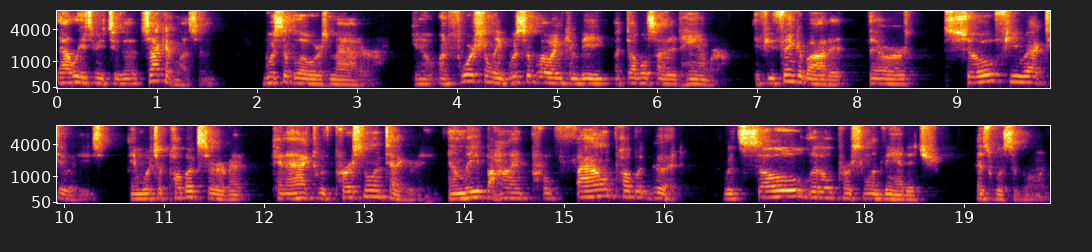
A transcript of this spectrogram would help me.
That leads me to the second lesson whistleblowers matter you know, unfortunately, whistleblowing can be a double sided hammer. If you think about it, there are so few activities in which a public servant can act with personal integrity and leave behind profound public good with so little personal advantage as whistleblowing.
